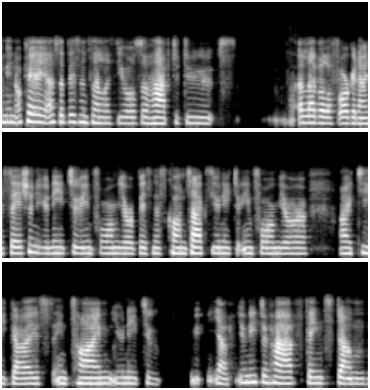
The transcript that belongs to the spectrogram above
I mean, okay, as a business analyst, you also have to do a level of organization. You need to inform your business contacts. You need to inform your IT guys in time. You need to, yeah, you need to have things done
